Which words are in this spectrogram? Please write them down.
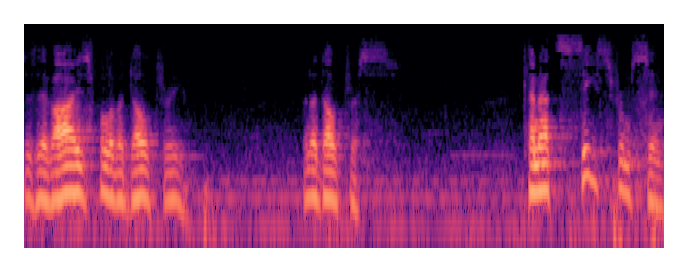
Says, They have eyes full of adultery and adulteress, cannot cease from sin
